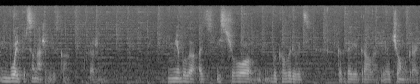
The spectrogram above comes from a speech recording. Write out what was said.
Боль персонажа близка, скажем. Мне было из чего выковыривать, когда я играла, и о чем играть,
